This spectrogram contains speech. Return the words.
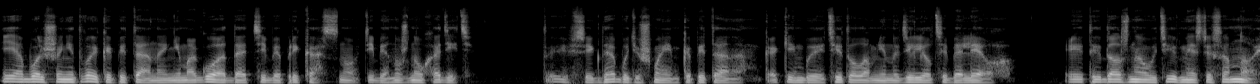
«Я больше не твой капитан и не могу отдать тебе приказ, но тебе нужно уходить». «Ты всегда будешь моим капитаном, каким бы титулом ни наделил тебя Лео. И ты должна уйти вместе со мной».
